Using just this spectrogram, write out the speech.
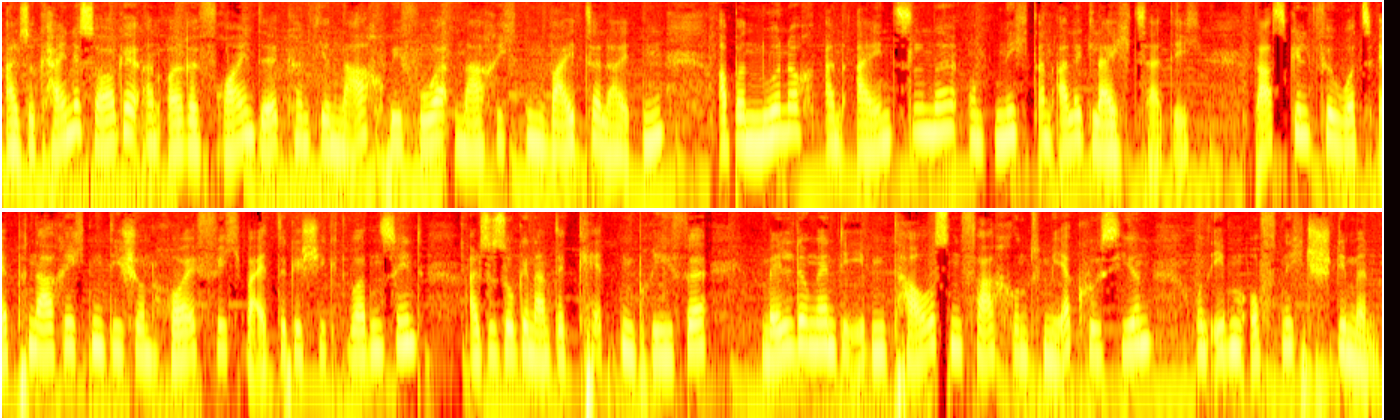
Also keine Sorge, an eure Freunde könnt ihr nach wie vor Nachrichten weiterleiten, aber nur noch an Einzelne und nicht an alle gleichzeitig. Das gilt für WhatsApp-Nachrichten, die schon häufig weitergeschickt worden sind, also sogenannte Kettenbriefe, Meldungen, die eben tausendfach und mehr kursieren und eben oft nicht stimmen.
